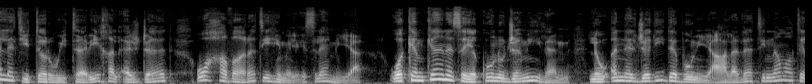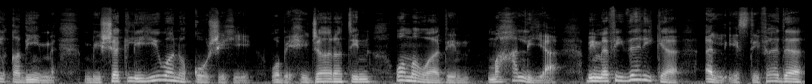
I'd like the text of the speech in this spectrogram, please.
التي تروي تاريخ الأجداد وحضارتهم الإسلامية. وكم كان سيكون جميلا لو أن الجديد بني على ذات النمط القديم بشكله ونقوشه وبحجارة ومواد محلية بما في ذلك الاستفادة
